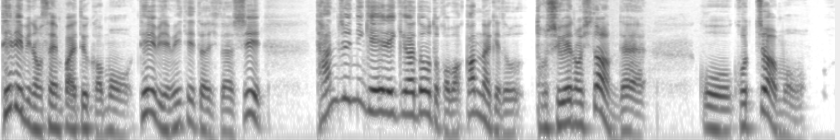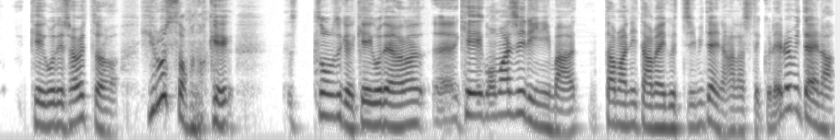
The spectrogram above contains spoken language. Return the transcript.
テレビの先輩というかもうテレビで見てた人だし単純に芸歴がどうとか分かんないけど年上の人なんでこうこっちはもう敬語で喋ってたら広瀬さんもなんかその時は敬語で話敬語混じりにまあたまにタメ口みたいに話してくれるみたいな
